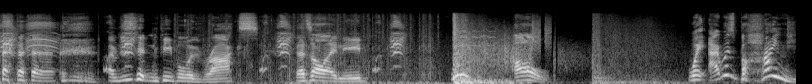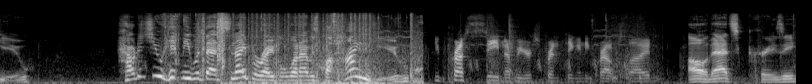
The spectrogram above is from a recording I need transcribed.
I'm just hitting people with rocks. That's all I need. Oh. Wait, I was behind you? How did you hit me with that sniper rifle when I was behind you? You press C whenever you're sprinting and you crouch slide. Oh, that's crazy.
